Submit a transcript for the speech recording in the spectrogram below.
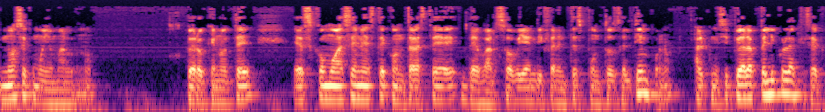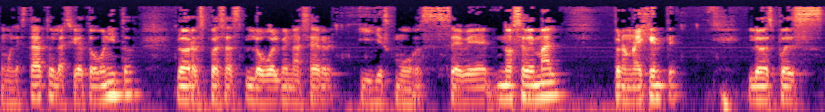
no sé cómo llamarlo, ¿no? pero que noté es cómo hacen este contraste de Varsovia en diferentes puntos del tiempo, ¿no? Al principio de la película, que se ve como la estatua la ciudad todo bonito, luego después lo vuelven a hacer y es como se ve, no se ve mal, pero no hay gente. Luego después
